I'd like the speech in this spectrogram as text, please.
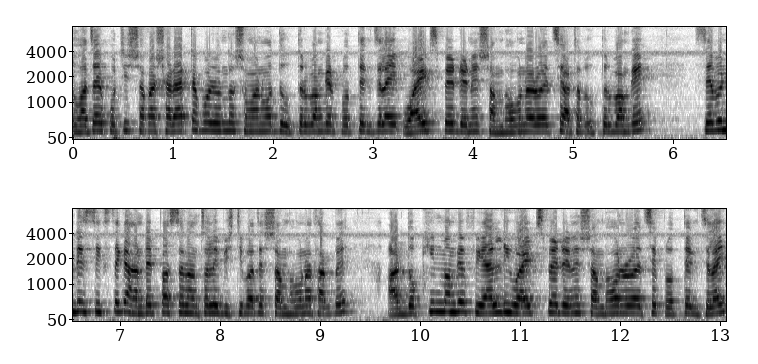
দু হাজার পঁচিশ সকাল সাড়ে আটটা পর্যন্ত সময়ের মধ্যে উত্তরবঙ্গের প্রত্যেক জেলায় ওয়াইড স্প্রেড রেনের সম্ভাবনা রয়েছে। অর্থাৎ উত্তরবঙ্গে সেভেন্টি সিক্স থেকে হান্ড্রেড পার্সেন্ট অঞ্চলে বৃষ্টিপাতের সম্ভাবনা থাকবে। আর দক্ষিণবঙ্গে ফেয়ারলি ওয়াইড স্প্রেড রেনের সম্ভাবনা রয়েছে প্রত্যেক জেলায়।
